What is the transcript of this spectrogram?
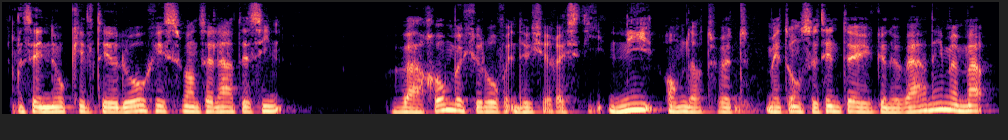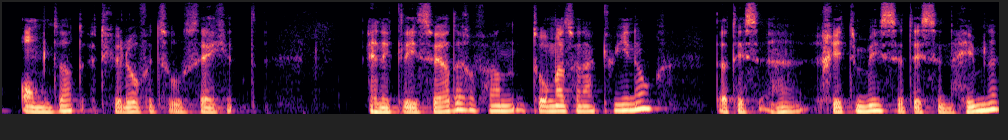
zijn ook heel theologisch, want ze laten zien waarom we geloven in de Eucharistie. Niet omdat we het met onze zintuigen kunnen waarnemen, maar omdat het geloof het zo zegt. En ik lees verder van Thomas van Aquino, dat is een ritmisch, het is een hymne.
